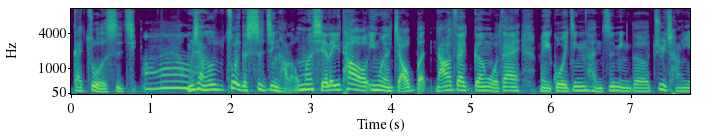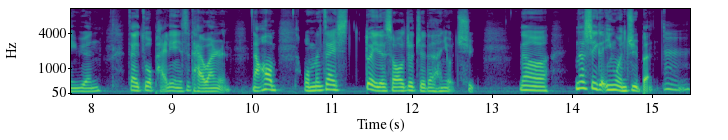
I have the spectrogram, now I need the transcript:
该做的事情？哦，我们想说做一个试镜好了。我们写了一套英文的脚本，然后再跟我在美国已经很知名的剧场演员在做排练，也是台湾人。然后我们在对的时候就觉得很有趣。那那是一个英文剧本，嗯，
